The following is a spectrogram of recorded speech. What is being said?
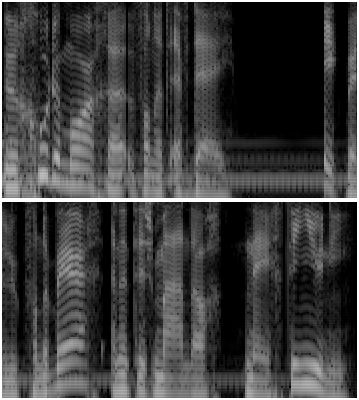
Een goedemorgen van het FD. Ik ben Luc van den Berg en het is maandag 19 juni.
